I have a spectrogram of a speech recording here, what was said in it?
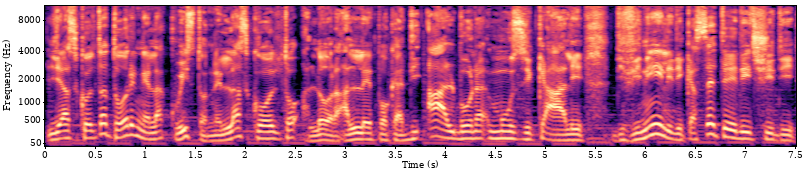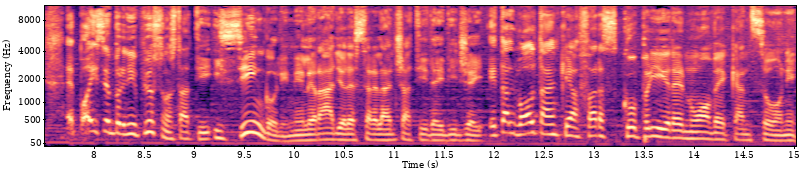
gli ascoltatori nell'acquisto, nell'ascolto, allora all'epoca di album musicali, di vinili, di cassette e di CD e poi sempre di più sono stati i singoli nelle radio ad essere lanciati dai DJ e talvolta anche a far scoprire nuove canzoni.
